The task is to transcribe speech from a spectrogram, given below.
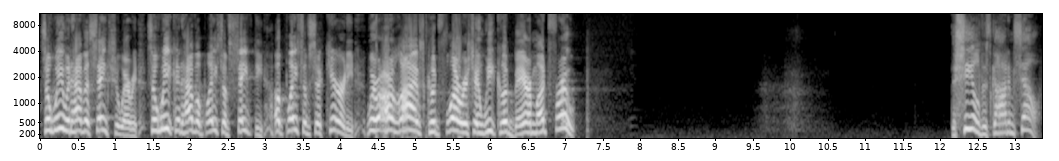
so we would have a sanctuary, so we could have a place of safety, a place of security, where our lives could flourish and we could bear much fruit. The shield is God Himself.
